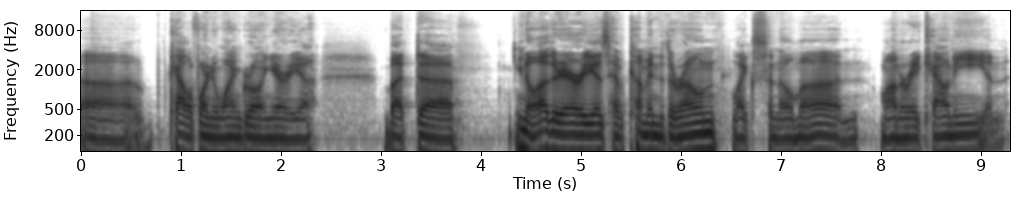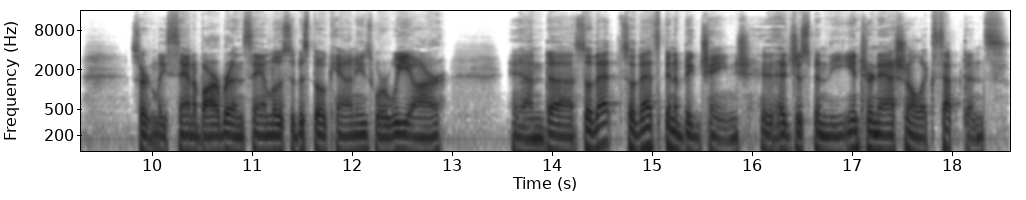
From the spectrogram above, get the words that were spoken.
uh, California wine growing area. But uh, you know, other areas have come into their own, like Sonoma and Monterey County, and certainly Santa Barbara and San Luis Obispo counties, where we are. And uh, so that so that's been a big change. It has just been the international acceptance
